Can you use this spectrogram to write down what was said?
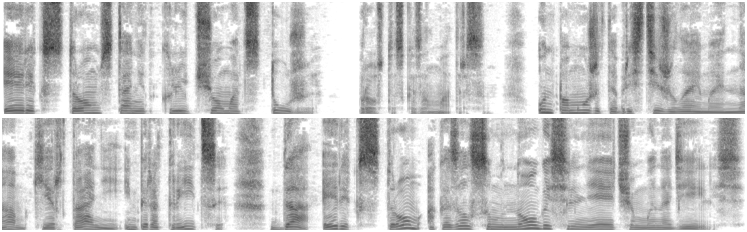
Эрик Стром станет ключом от стужи, — просто сказал Маттерсон. «Он поможет обрести желаемое нам, Киртании, императрице. Да, Эрик Стром оказался много сильнее, чем мы надеялись.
